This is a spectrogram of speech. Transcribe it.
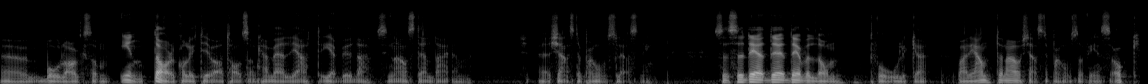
eh, bolag som inte har kollektivavtal som kan välja att erbjuda sina anställda en eh, tjänstepensionslösning. Så, så det, det, det är väl de två olika varianterna av tjänstepension som finns. Och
